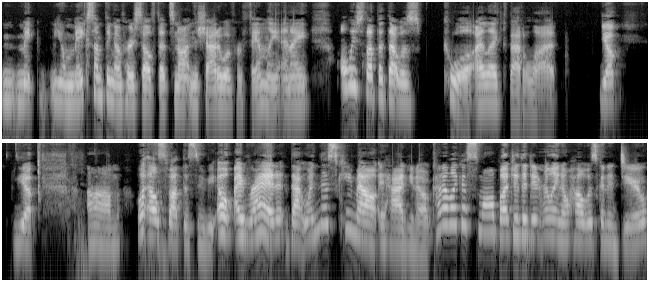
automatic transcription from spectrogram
make you know make something of herself that's not in the shadow of her family and i always thought that that was cool i liked that a lot Yep. Yep. Um, what else about this movie? Oh, I read that when this came out, it had, you know, kind of like a small budget that didn't really know how it was going to do.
